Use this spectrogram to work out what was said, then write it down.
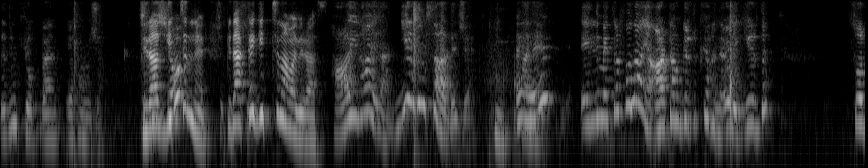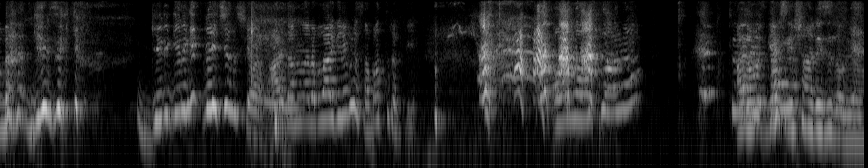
dedim ki yok ben yapamayacağım. Biraz Çıkış yok. gittin mi? Bir dakika gittin ama biraz. Hayır hayır yani girdim sadece. Hani Evet. 50 metre falan ya arkam gözüküyor hani öyle girdim. Sonra ben gerizekalı geri geri gitmeye çalışıyorum. Arkamdan arabalar gelebilir sabah trafiği. Ondan sonra Ay ama gerçekten şu an rezil oluyorum.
